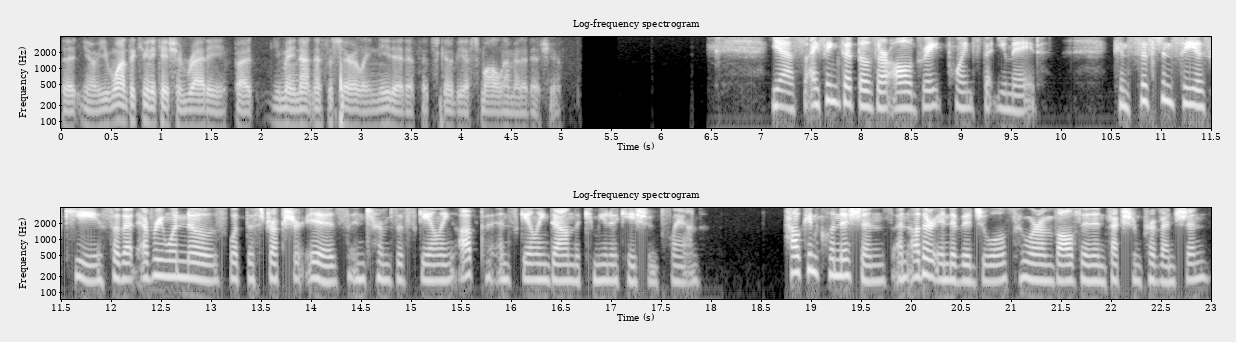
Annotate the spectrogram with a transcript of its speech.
That you know you want the communication ready, but you may not necessarily need it if it's going to be a small limited issue. Yes, I think that those are all great points that you made. Consistency is key so that everyone knows what the structure is in terms of scaling up and scaling down the communication plan. How can clinicians and other individuals who are involved in infection prevention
